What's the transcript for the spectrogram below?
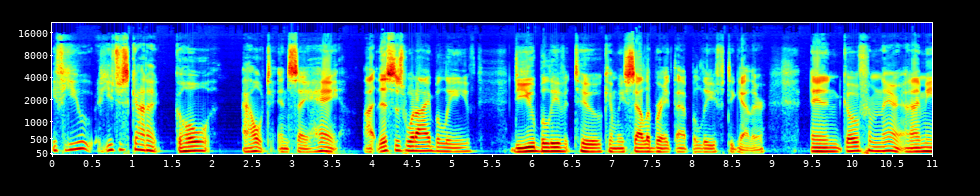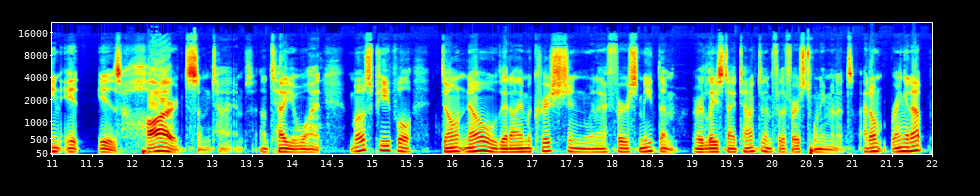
if you you just gotta go out and say, hey, I, this is what I believe. Do you believe it too? Can we celebrate that belief together, and go from there? I mean, it is hard sometimes. I'll tell you what. Most people don't know that I'm a Christian when I first meet them, or at least I talk to them for the first 20 minutes. I don't bring it up,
